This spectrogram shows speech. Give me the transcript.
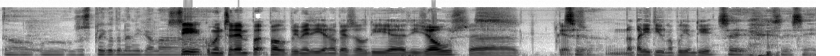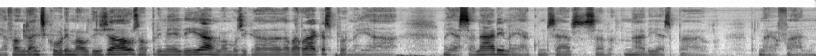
Uh, us explico una mica la... Sí, començarem pe- pel primer dia, no? que és el dia dijous, eh, que és Sí. un aperitiu, no podíem dir. Sí, sí, sí. Ja fa uns anys que obrim el dijous, el primer dia, amb la música de barraques, però no hi ha, no hi ha escenari, no hi ha concerts, l'escenari és per, per anar agafant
